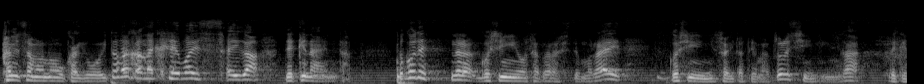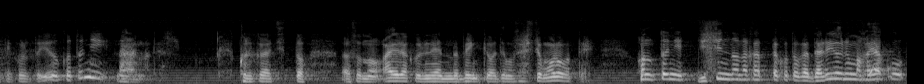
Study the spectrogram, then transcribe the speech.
神様のおかげをいただかなければ一切ができないんだ。そこでならご神を悟らせてもらいご神に添い立てまつる信心ができてくるということになるのです。これからちょっとその愛楽理念の勉強でもさせてもらおうて本当に自信のなかったことが誰よりも早く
